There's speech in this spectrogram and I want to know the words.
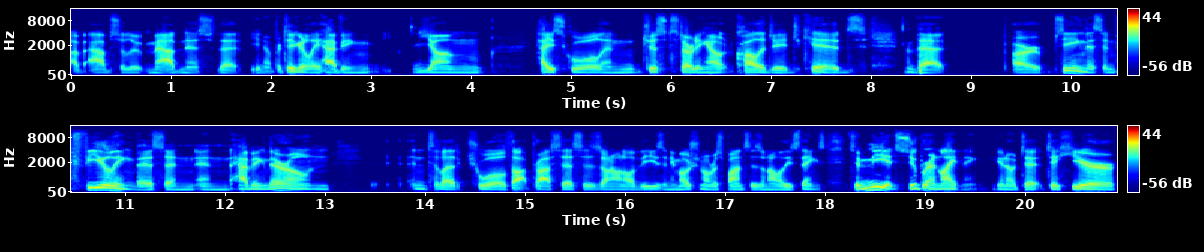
of absolute madness that you know, particularly having young high school and just starting out college age kids that are seeing this and feeling this and and having their own intellectual thought processes on all of these and emotional responses and all these things to me it's super enlightening you know to to hear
